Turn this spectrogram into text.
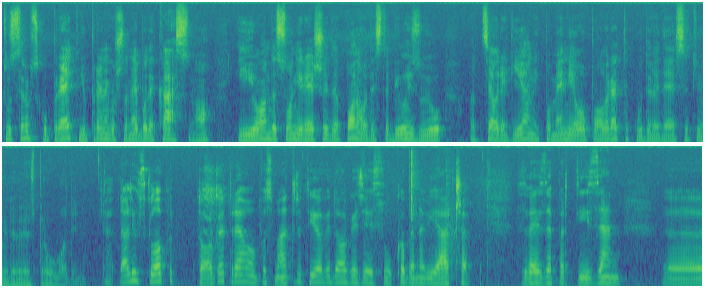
tu srpsku pretnju pre nego što ne bude kasno i onda su oni rešili da ponovo destabilizuju ceo region i po meni je ovo povratak u 90. ili 91. godinu. Da, da li u sklopu toga trebamo posmatrati ove događaje sukoba navijača, Zvezda, Partizan, e,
